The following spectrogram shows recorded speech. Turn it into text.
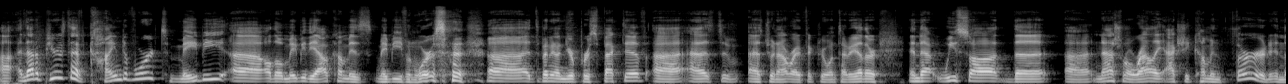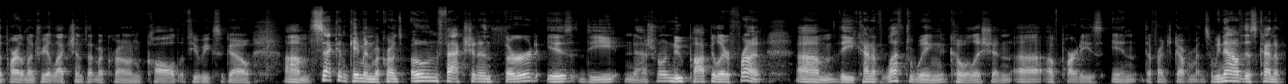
Uh, and that appears to have kind of worked, maybe, uh, although maybe the outcome is maybe even worse, uh, depending on your perspective, uh, as to as to an outright victory one side or the other. And that we saw the uh, National Rally actually come in third in the parliamentary elections that Macron called a few weeks ago. Um, second came in Macron's own faction, and third is the National New Popular Front, um, the kind of left wing coalition uh, of parties in the French government. So we now have this kind of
